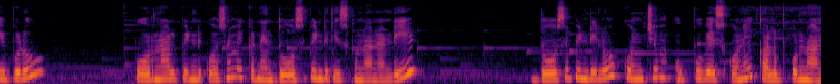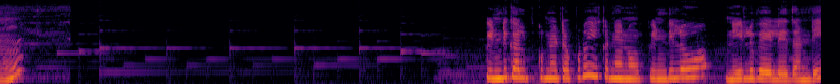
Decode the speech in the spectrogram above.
ఇప్పుడు పూర్ణాల పిండి కోసం ఇక్కడ నేను దోశపిండి తీసుకున్నానండి. దోశపిండిలో కొంచెం ఉప్పు వేసుకొని కలుపుకున్నాను. పిండి కలుపుకునేటప్పుడు ఇక నేను పిండిలో నీళ్ళు వేయలేదండి.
